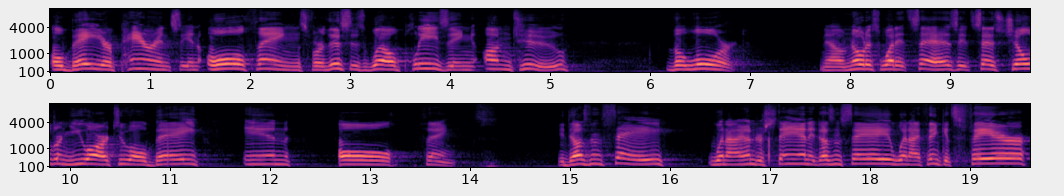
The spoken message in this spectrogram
Obey your parents in all things, for this is well pleasing unto the Lord. Now, notice what it says. It says, Children, you are to obey in all things. It doesn't say when I understand, it doesn't say when I think it's fair.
